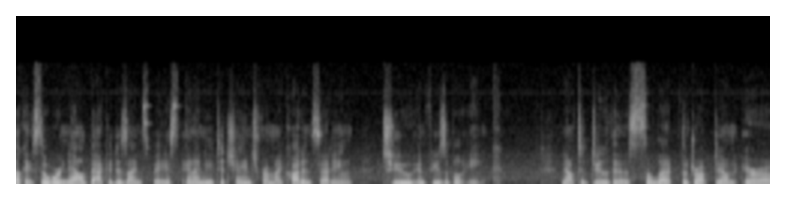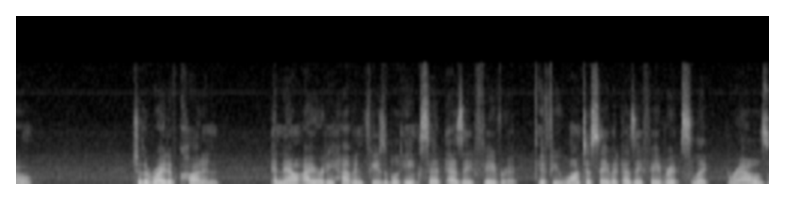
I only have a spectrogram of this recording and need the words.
Okay, so we're now back at Design Space and I need to change from my cotton setting to infusible ink. Now to do this, select the drop down arrow to the right of cotton. And now I already have infusible ink set as a favorite. If you want to save it as a favorite, select browse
